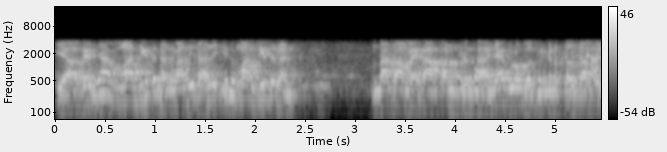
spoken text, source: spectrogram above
Ya akhirnya mati tenan, mati saat ini itu mati tenan. Entah sampai kapan bertanya, kalau bosan ngerti tapi.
